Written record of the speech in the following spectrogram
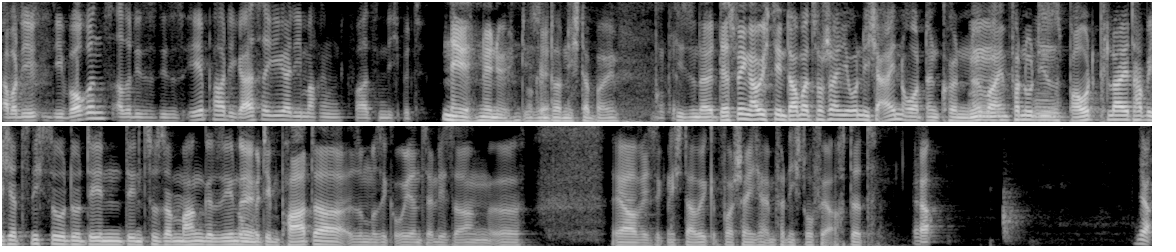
Aber die, die Warrens, also dieses, dieses Ehepaar, die Geisterjäger, die machen quasi nicht mit. Nee, nee, nee, die okay. sind da nicht dabei. Okay. Die sind da, deswegen habe ich den damals wahrscheinlich auch nicht einordnen können. Ne? Mm. War einfach nur mm. dieses Brautkleid, habe ich jetzt nicht so den, den Zusammenhang gesehen. Nee. Und mit dem Pater, also muss ich auch ganz ehrlich sagen, äh, ja, weiß ich nicht, da habe ich wahrscheinlich einfach nicht drauf geachtet. Ja. Ja.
